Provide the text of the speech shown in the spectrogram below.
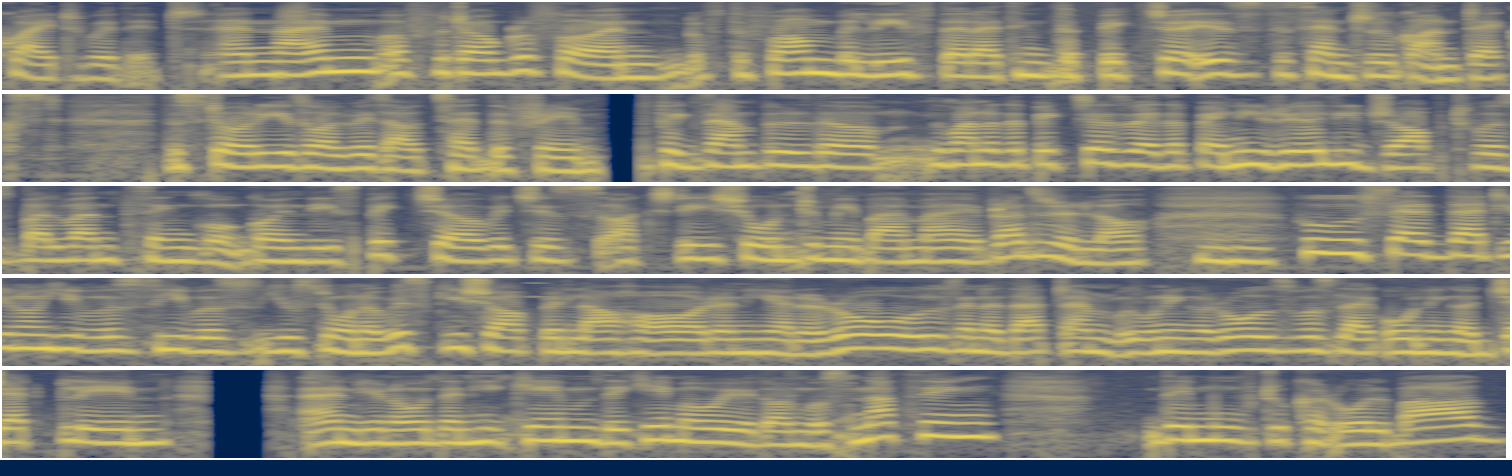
quite with it. And I'm a photographer and of the firm belief that I think the picture is the central context. The story is always outside the frame. For example, the one of the pictures where the penny really dropped was Balwant Singh Goindi's picture, which is actually shown to me by my brother-in-law, mm-hmm. who said that you know he was he was used to own a whiskey shop in Lahore and he had a Rolls, and at that time owning a Rolls was like owning a jet plane and you know then he came they came away with almost nothing they moved to Karol Bagh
